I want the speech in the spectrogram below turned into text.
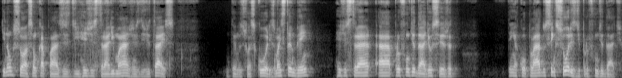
que não só são capazes de registrar imagens digitais, em termos de suas cores, mas também registrar a profundidade, ou seja, tem acoplado sensores de profundidade.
